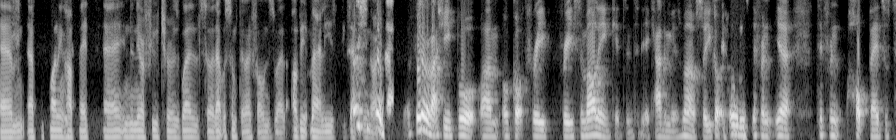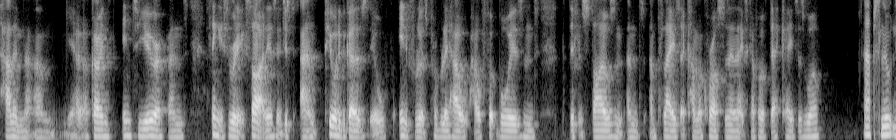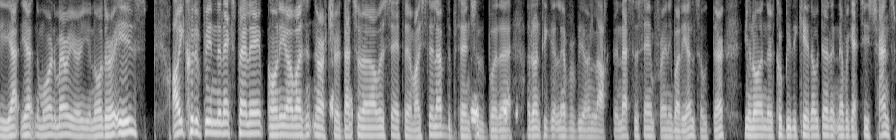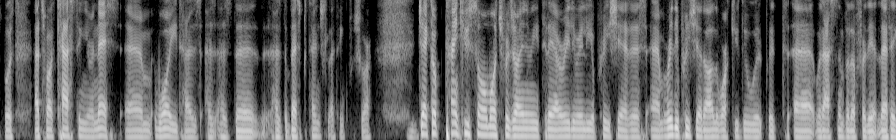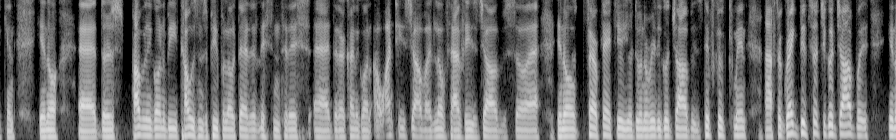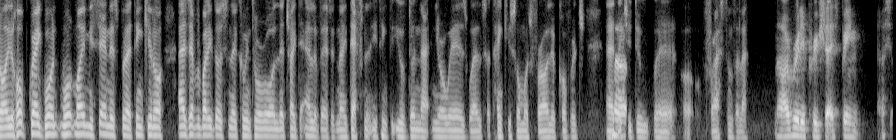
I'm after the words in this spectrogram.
uh, um, a footballing hotbed uh, in the near future as well. So that was something I found as well. Albeit Mali is exactly not. I feel like I've actually bought um, or got three three Somalian kids into the academy as well. So you've got all these different, yeah, different hotbeds of talent that um yeah are going into Europe, and I think it's really exciting, isn't it? Just and purely because it will influence probably how how football is and the different styles and and, and plays that come across in the next couple of decades as well. Absolutely, yeah, yeah. The more the merrier. You know, there is. I could have been the next Pele, only I wasn't nurtured. That's what I always say to him. I still have the potential, but uh, I don't think it'll ever be unlocked. And that's the same for anybody else out there. You know, and there could be the kid out there that never gets his chance, but that's why casting your net um, wide has has has the has the best potential. I think for sure. Mm-hmm. Jacob, thank you so much for joining me today. I really, really appreciate it. Um, really appreciate all the work you do with with uh, with Aston Villa for the Athletic, and you know, uh, there's probably going to be thousands of people out there that listen to this uh, that are kind of going, I want his job. I'd love to have his job. So, uh, you know, fair play to you. You're doing a really good job. It's difficult to come in after Greg did such a good job. But, you know, I hope Greg won't, won't mind me saying this, but I think, you know, as everybody does when they come into a role, they try to elevate it. And I definitely think that you've done that in your way as well. So thank you so much for all your coverage uh, no. that you do uh, for Aston Villa. No, I really appreciate it. It's been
